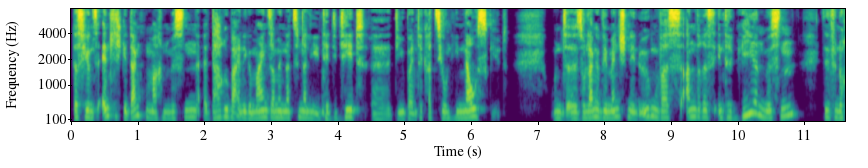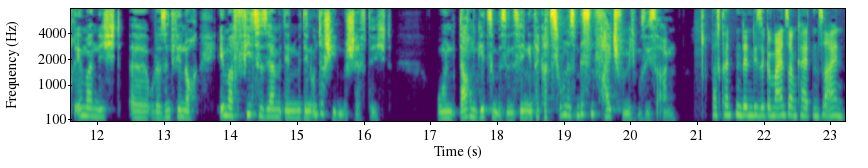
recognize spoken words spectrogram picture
dass wir uns endlich Gedanken machen müssen äh, darüber eine gemeinsame nationale Identität, äh, die über Integration hinausgeht. Und äh, solange wir Menschen in irgendwas anderes integrieren müssen, sind wir noch immer nicht äh, oder sind wir noch immer viel zu sehr mit den, mit den Unterschieden beschäftigt. Und darum geht es ein bisschen. Deswegen Integration ist ein bisschen falsch für mich, muss ich sagen. Was könnten denn diese Gemeinsamkeiten sein?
